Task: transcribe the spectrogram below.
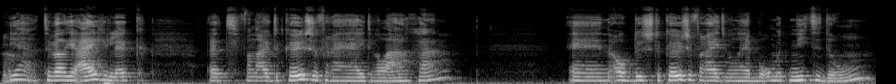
Ja. ja, terwijl je eigenlijk het vanuit de keuzevrijheid wil aangaan. En ook dus de keuzevrijheid wil hebben om het niet te doen.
